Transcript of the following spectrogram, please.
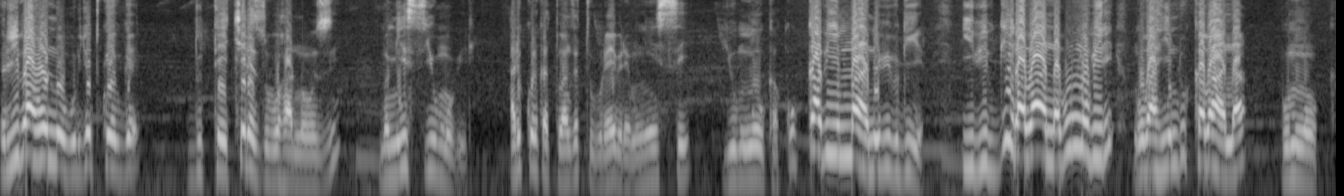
ribaho ni uburyo twebwe dutekereza ubuhanuzi mu isi y'umubiri. Ariko reka tubanze tuburebere mu isi y'umwuka kuko ab'imana ibibwira. Ibibwira abana b'umubiri ngo bahinduke abana b'umwuka.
